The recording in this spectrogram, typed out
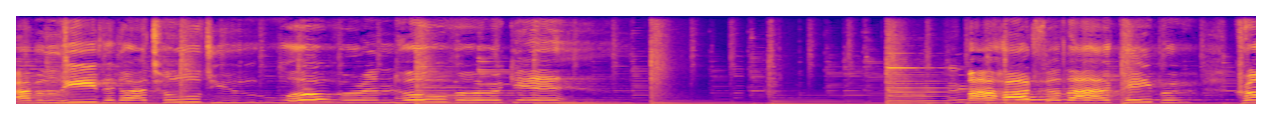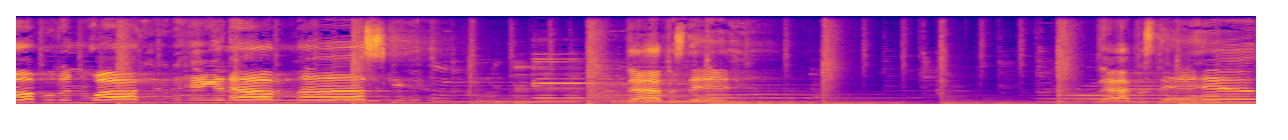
I believe that I told you over and over again. My heart felt like paper, crumpled and watered, hanging out of my skin. That was then. That was then.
